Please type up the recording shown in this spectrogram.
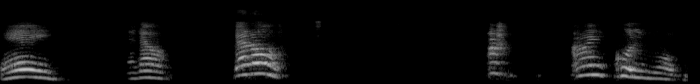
এই দাঁড়াও দাঁড়াও। আমি।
